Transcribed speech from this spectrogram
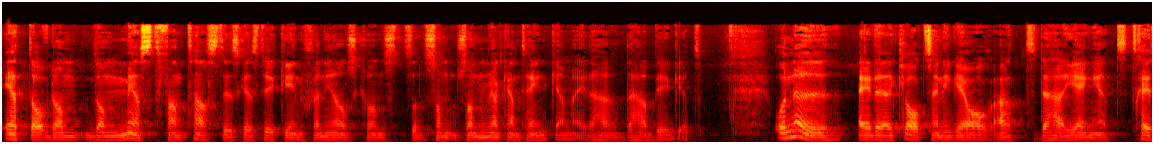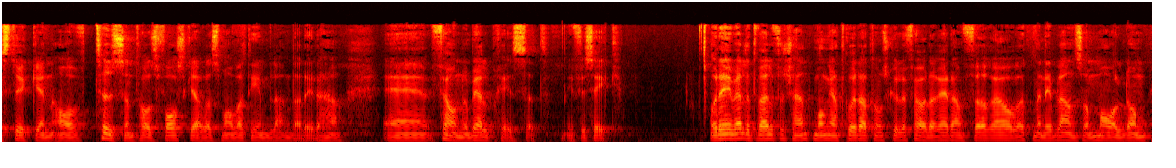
ett av de, de mest fantastiska stycken ingenjörskonst som, som jag kan tänka mig, det här, det här bygget. Och nu är det klart sen igår att det här gänget, tre stycken av tusentals forskare som har varit inblandade i det här, eh, får Nobelpriset i fysik. Och det är väldigt välförtjänt. Många trodde att de skulle få det redan förra året, men ibland så mal de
